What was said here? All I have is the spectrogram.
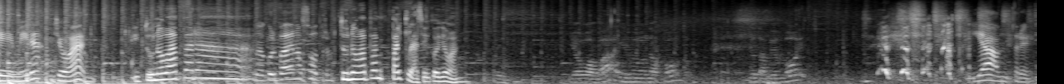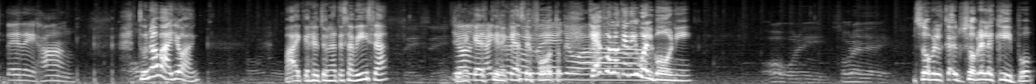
Eh, mira, Joan, ¿y tú no vas para... No es culpa de nosotros. ¿Tú no vas para el clásico, Joan? Diantre, te dejan. Tú no vas, Joan. Ay, que gestionarte esa visa. Tiene Joan, que, tiene que que hacer fotos. ¿Qué fue lo que dijo el Boni Sobre. sobre el, sobre el equipo?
